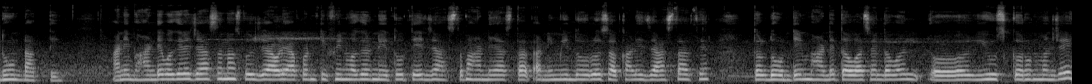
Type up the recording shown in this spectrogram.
धुवून टाकते. आणि भांडे वगैरे जास्त नसतो. ज्यावेळी आपण टिफिन वगैरे नेतो ते जास्त भांडे असतात. आणि मी दररोज सकाळी जास्त असेल तर दोन तीन भांडे तवाच्या तवा यूज करून म्हणजे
